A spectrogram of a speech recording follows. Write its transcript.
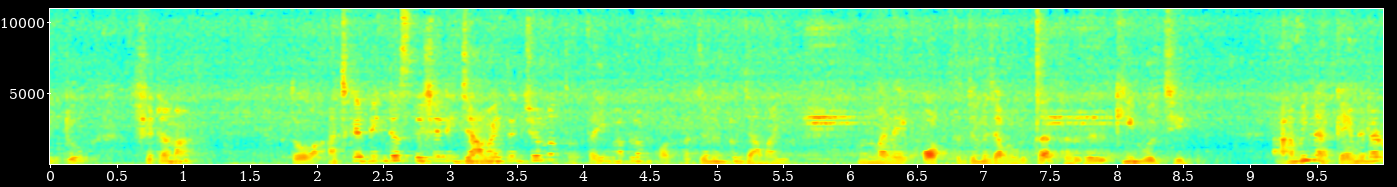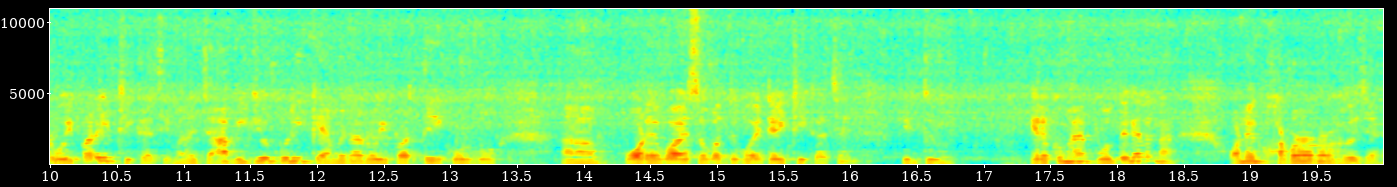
একটু, সেটা না। তো আজকের দিনটা স্পেশালি জামাইদের জন্য তো, তাই ভাবলাম কর্তার জন্য একটু জামাই মানে কর্তার জন্য জামাই তাদের কী বলছি? আমি না ক্যামেরার ওই পারেই ঠিক আছি মানে যা ভিডিও করি ক্যামেরার ওই পারতেই করব। পরে ভয়েস ওভার দেবো, এটাই ঠিক আছে। কিন্তু এরকমভাবে বলতে গেলে না অনেক হড়বড় হড়বড় হয়ে যায়।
